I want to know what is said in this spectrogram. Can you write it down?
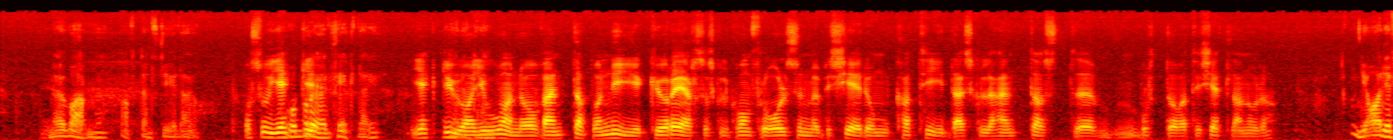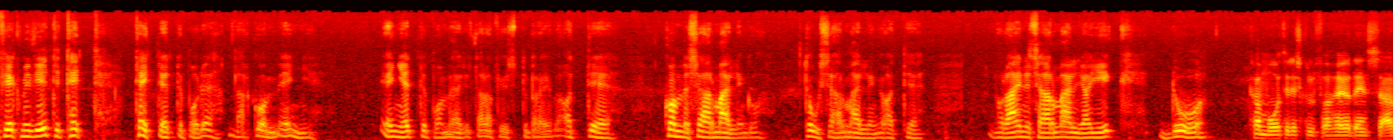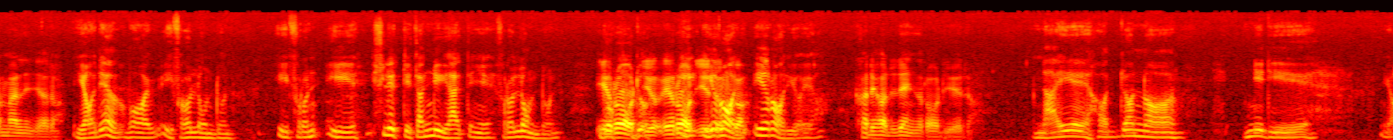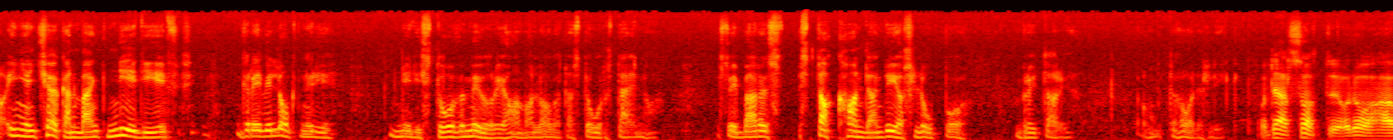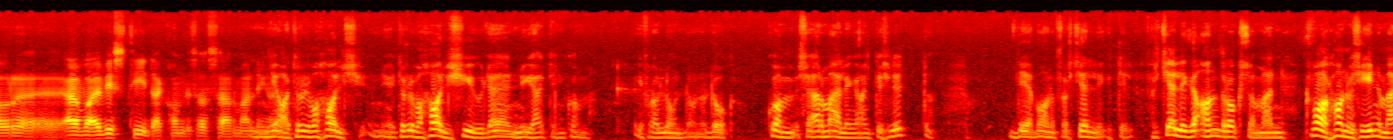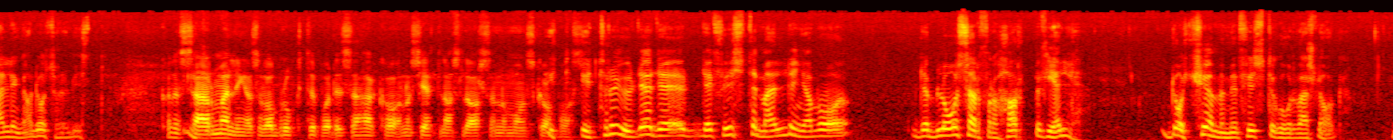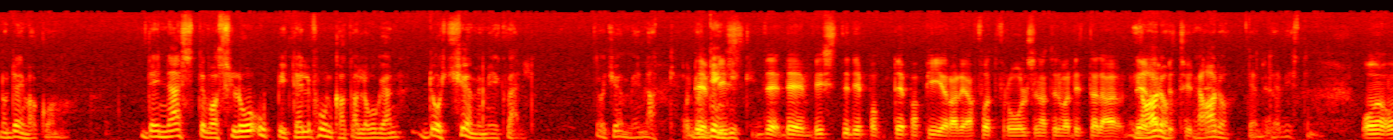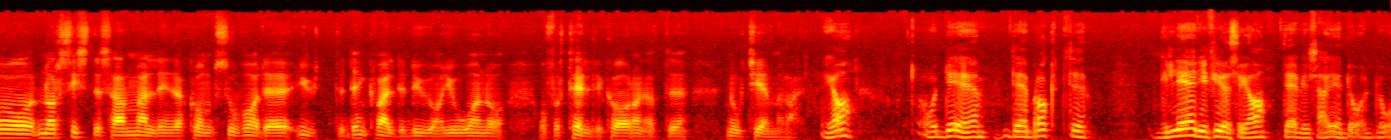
med varme aftenstider. Ja. Og Og brød fikk de. Gikk du og Johan og venta på en ny kurer som skulle komme fra Ålesund med beskjed om hva tid de skulle hentes eh, bortover til Shetland nå, da? Ja, det fikk vi vite tett, tett etterpå det. Der kom en, en etterpå med dette første brevet. At det kom med særmeldinger. To særmeldinger. At det, når ene særmeldinga gikk, da Hva måte de skulle få høre den særmeldinga, da? Ja, det var ifra London. Ifra, I slutten av nyhetene fra London. I radio, i radio, i, i, radio, I radio, ja. Hva de hadde den radioen, da? Nei, jeg hadde nå nedi Ja, ingen kjøkkenbenk nedi Grevet langt nedi nedi stovemuren. Ja, han var laget av store steiner. Så jeg bare stakk handen der og slo på bryteren. Og måtte ha det slik. Og der satt du og da har Det var en viss tid der kom, disse særmeldingene. Ja, jeg tror det var halv, jeg tror det var halv sju da nyheten kom fra London. Og da kom særmeldingene til slutt. Det var noe forskjellige til. Forskjellige andre også, men hver har nå sine meldinger. Da som det visste. Hva er det særmeldinger som var brukte på disse her karene, og Kjetlands Larsen og mannskapet Jeg, hans? jeg tror det, det, det første meldinga var Det blåser fra Harpefjell. Da kommer vi første gårdværslag. Når de må komme. De neste var slå opp i telefonkatalogen. Da kommer vi i kveld. Da kommer vi i natt. Og det, den gikk. Visste, det, det visste de på det papiret de har fått fra Ålesund, at det var dette der, det Ja da, betydde? ja da, det, det visste vi. Og, og når siste særmelding kom, så var det ut den kvelden du og Johan og, og fortalte karene at uh, nå kommer de. Ja, og det, det brakte glede i fjøset, ja. Det vil si, da, da,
